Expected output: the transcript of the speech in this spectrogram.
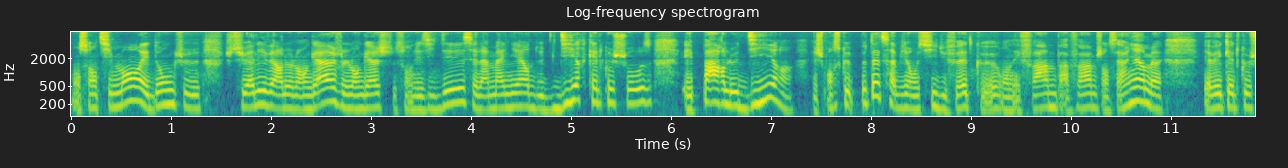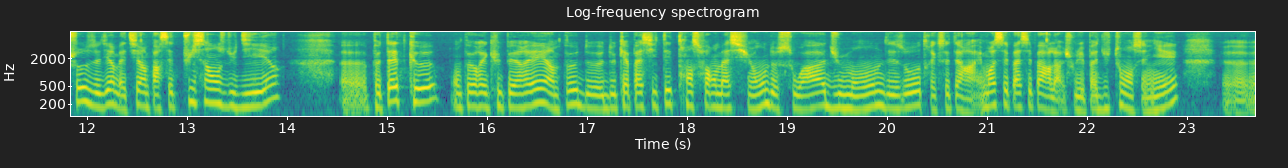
mon sentiment, et donc je, je suis allée vers le langage. Le langage, ce sont les idées, c'est la manière de dire quelque chose, et par le dire, et je pense que peut-être ça vient aussi du fait qu'on est femme, pas femme, j'en sais rien, mais il y avait quelque chose de dire, bah, tiens, par cette puissance du dire, euh, peut-être que on peut récupérer un peu de, de capacité de transformation de soi, du monde, des autres, etc. Et moi, c'est passé par là. Je voulais pas du tout enseigner. Euh,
